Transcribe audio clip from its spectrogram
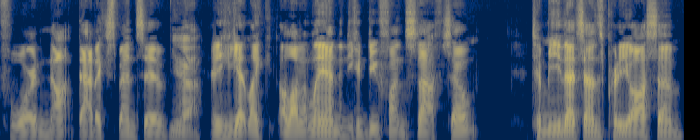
for not that expensive, yeah and you can get like a lot of land and you can do fun stuff. So to me, that sounds pretty awesome.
